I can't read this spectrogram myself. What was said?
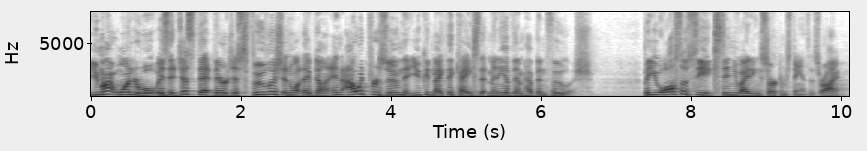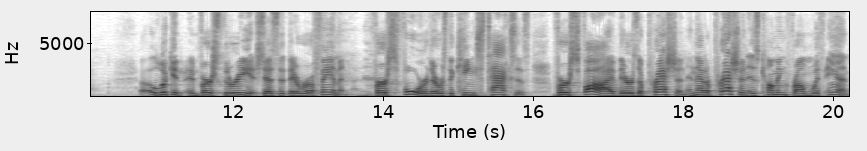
you might wonder, well, is it just that they're just foolish in what they've done? And I would presume that you could make the case that many of them have been foolish. But you also see extenuating circumstances, right? Uh, look at in verse 3, it says that there were a famine. Verse 4, there was the king's taxes. Verse 5, there's oppression, and that oppression is coming from within.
